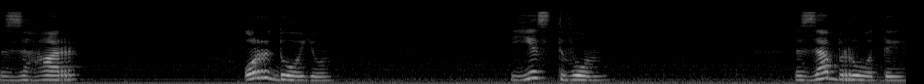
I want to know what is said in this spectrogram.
згар, ордою, єством, заброди,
